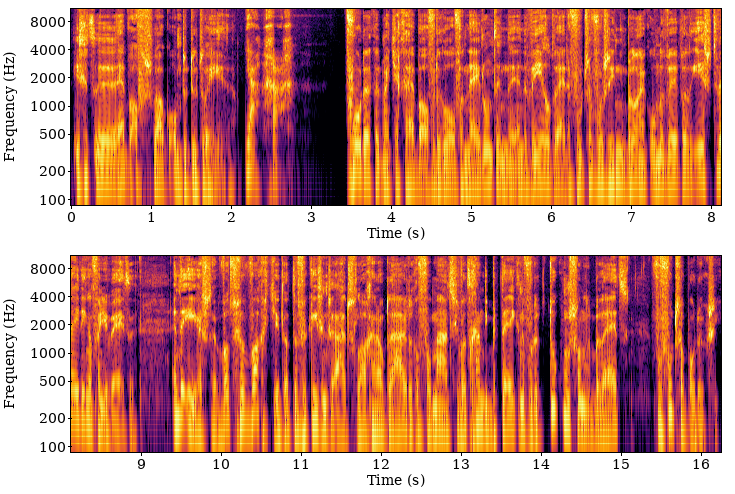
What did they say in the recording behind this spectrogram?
is het, uh, hebben we afgesproken om te tutoyeren. Ja, graag. Voordat ik het met je ga hebben over de rol van Nederland in de, in de wereldwijde voedselvoorziening, belangrijk onderwerp, wil ik eerst twee dingen van je weten. En de eerste, wat verwacht je dat de verkiezingsuitslag en ook de huidige formatie, wat gaan die betekenen voor de toekomst van het beleid voor voedselproductie?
